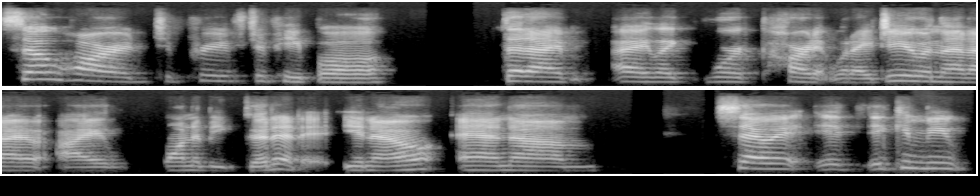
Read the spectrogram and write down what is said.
so hard to prove to people that I I like work hard at what I do and that I I want to be good at it, you know? And um so it, it it can be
